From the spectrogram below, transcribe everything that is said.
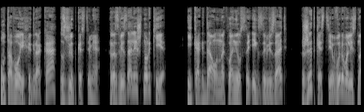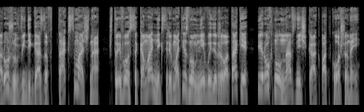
У того их игрока с жидкостями развязали шнурки, и когда он наклонился их завязать, жидкости вырвались наружу в виде газов так смачно, что его сокомандник с ревматизмом не выдержал атаки и рухнул навзничь как подкошенный.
